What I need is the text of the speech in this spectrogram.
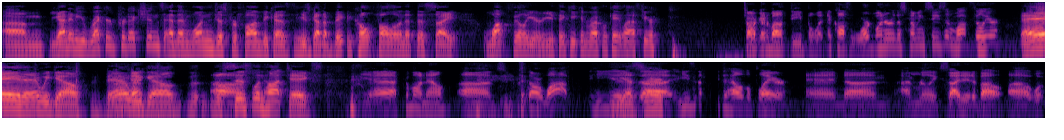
Um, you got any record predictions? And then one just for fun because he's got a big cult following at this site. Whop Philyor, you think he can replicate last year? Talking about the Biletnikoff Award winner this coming season, Whop Philyor? Hey, there we go. There okay. we go. The, the uh, sizzling hot takes yeah, come on now. Um, superstar Whop. He is, yes, sir. Uh, he's, a, he's a hell of a player. And, um, I'm really excited about, uh, what,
